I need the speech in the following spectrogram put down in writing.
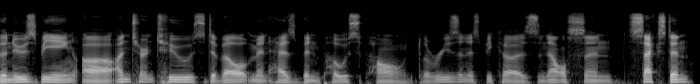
The news being uh, Unturned 2's development has been postponed. The reason is because Nelson Sexton,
